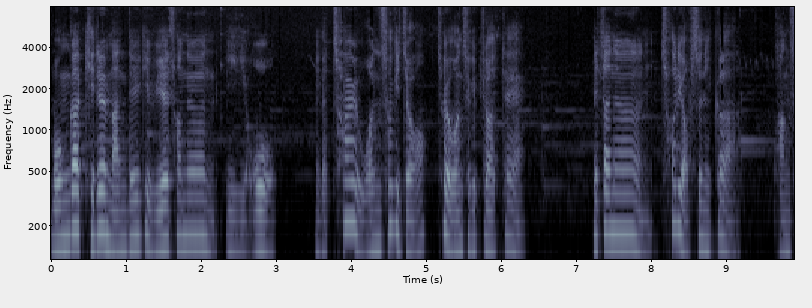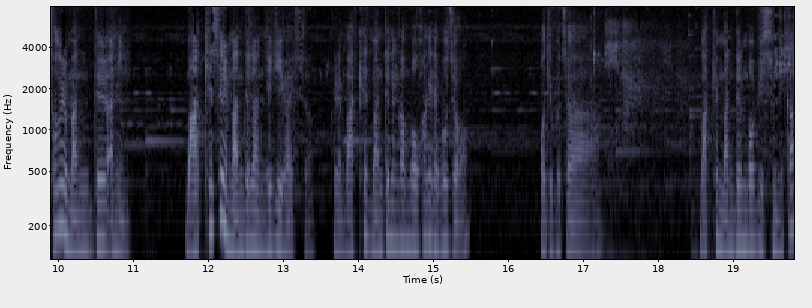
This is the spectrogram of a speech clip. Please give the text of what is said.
뭔가 길을 만들기 위해서는 이 오, 그러니까 철 원석이죠. 철 원석이 필요한데 일단은 철이 없으니까 광석을 만들, 아니 마켓을 만들라는 얘기가 있어. 그래 마켓 만드는 거 한번 확인해 보죠. 어디 보자. 마켓 만드는 법이 있습니까?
